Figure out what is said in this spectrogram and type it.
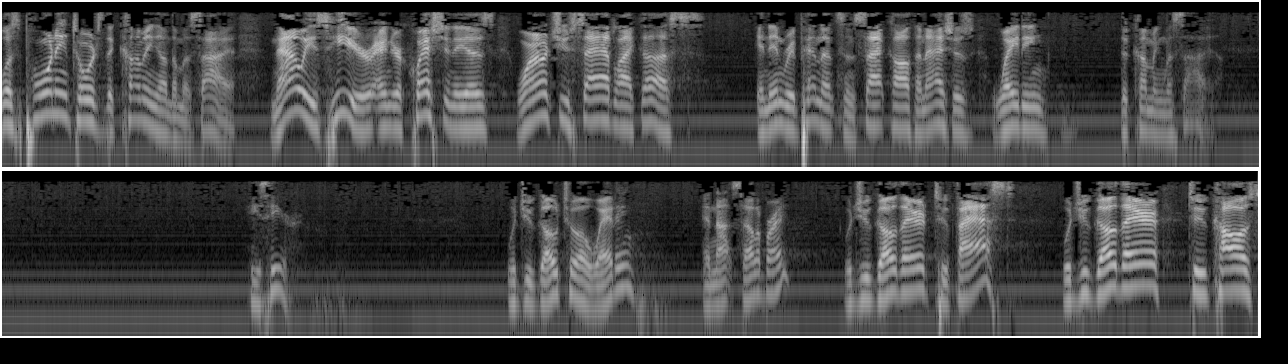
was pointing towards the coming of the Messiah. Now he's here, and your question is, why aren't you sad like us and in repentance and sackcloth and ashes waiting the coming Messiah? He's here. Would you go to a wedding and not celebrate? Would you go there to fast? Would you go there to cause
